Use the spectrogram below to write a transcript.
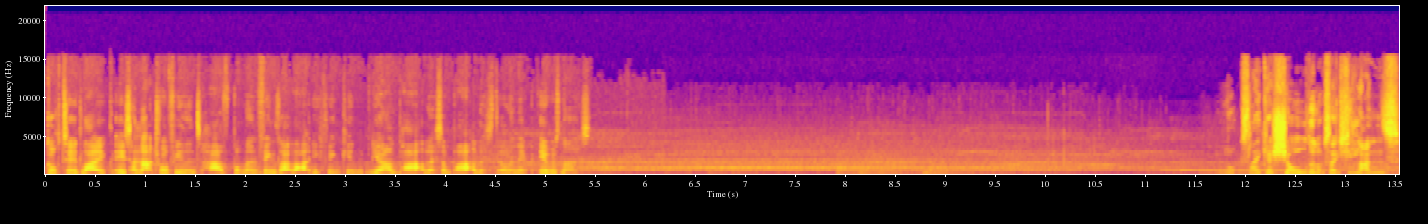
gutted, like it's a natural feeling to have, but then things like that, you're thinking, yeah, I'm part of this, I'm part of this still, and it, it was nice. Looks like her shoulder, looks like she lands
